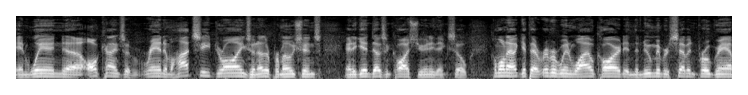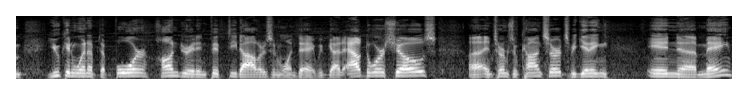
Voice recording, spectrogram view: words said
and win uh, all kinds of random hot seat drawings and other promotions. And again, doesn't cost you anything. So come on out, get that Riverwind Wild Card in the new Member 7 program. You can win up to $450 in one day. We've got outdoor shows uh, in terms of concerts beginning in uh, May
